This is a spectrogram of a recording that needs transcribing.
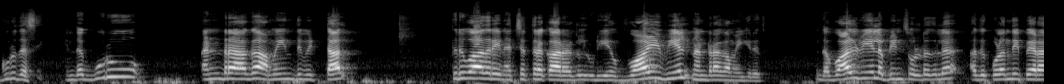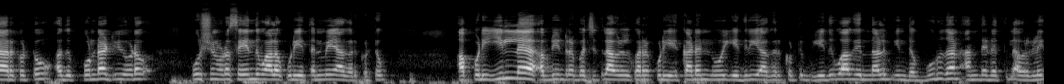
குரு தசை இந்த குரு நன்றாக அமைந்து விட்டால் திருவாதிரை நட்சத்திரக்காரர்களுடைய வாழ்வியல் நன்றாக அமைகிறது. இந்த வாழ்வியல் அப்படின்னு சொல்கிறதுல அது குழந்தை பேராக இருக்கட்டும் அது பொண்டாட்டியோட புருஷனோட சேர்ந்து வாழக்கூடிய தன்மையாக இருக்கட்டும் அப்படி இல்லை அப்படின்ற பட்சத்தில் அவர்களுக்கு வரக்கூடிய கடன் நோய் எதிரியாக இருக்கட்டும் எதுவாக இருந்தாலும் இந்த குரு தான் அந்த இடத்தில் அவர்களை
